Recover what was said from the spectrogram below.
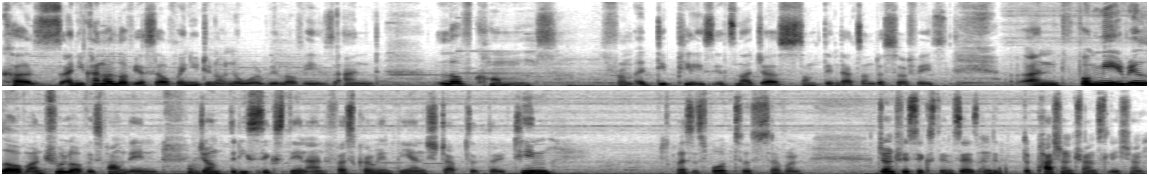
Cuz and you cannot love yourself when you do not know what real love is. And love comes from a deep place. It's not just something that's on the surface and for me real love and true love is found in john 3.16 and 1 corinthians chapter 13 verses 4 to 7 john 3.16 says in the, the passion translation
